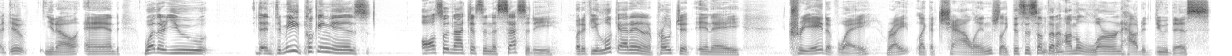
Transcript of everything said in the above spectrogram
I do. you know and whether you and to me cooking is also not just a necessity but if you look at it and approach it in a creative way right? Like a challenge like this is something i'm gonna learn how to do this.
